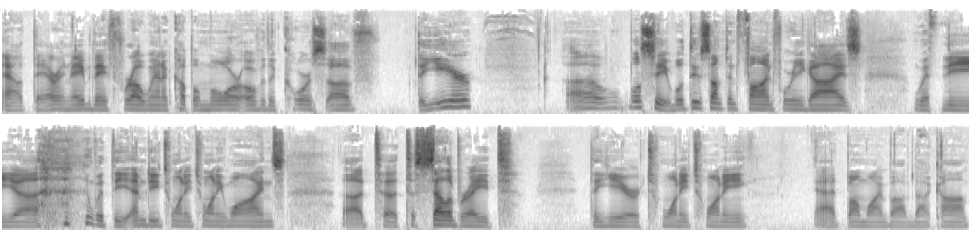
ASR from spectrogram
out there, and maybe they throw in a couple more over the course of the year. Uh, we'll see. We'll do something fun for you guys with the uh, with the MD 2020 wines uh, to to celebrate the year 2020 at bumwinebob.com.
